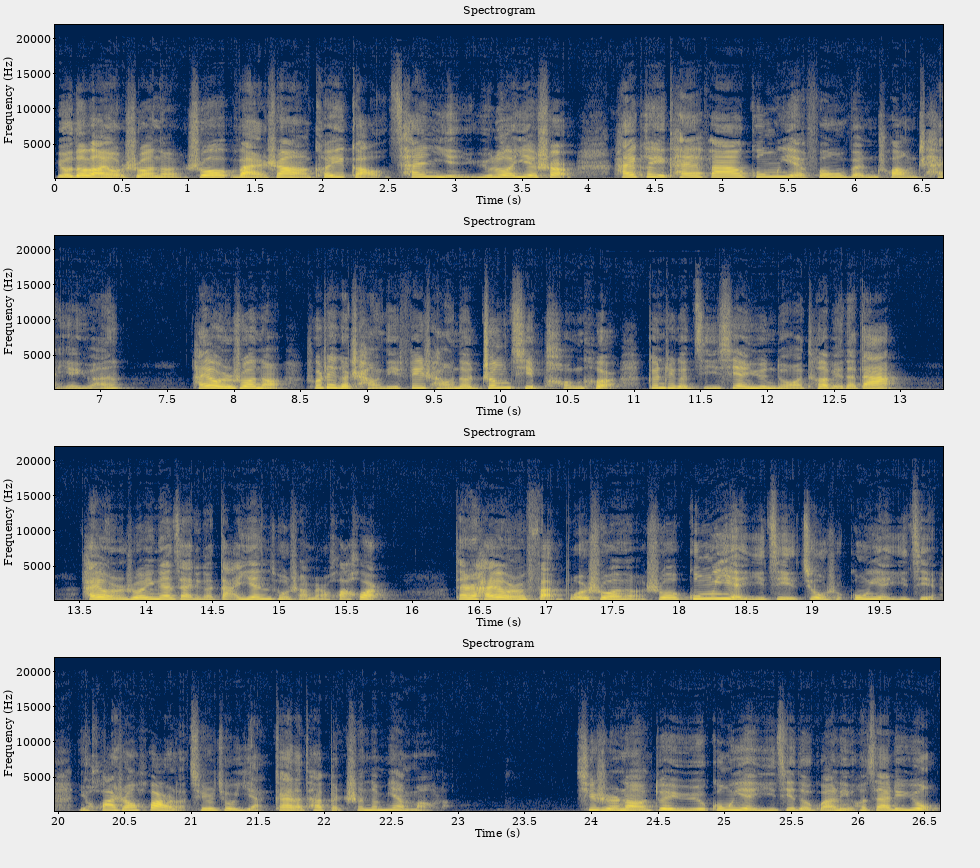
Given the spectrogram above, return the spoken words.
有的网友说呢，说晚上可以搞餐饮娱乐夜市儿，还可以开发工业风文创产业园。还有人说呢，说这个场地非常的蒸汽朋克，跟这个极限运动啊特别的搭。还有人说应该在这个大烟囱上面画画，但是还有人反驳说呢，说工业遗迹就是工业遗迹，你画上画了，其实就掩盖了它本身的面貌。其实呢，对于工业遗迹的管理和再利用，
